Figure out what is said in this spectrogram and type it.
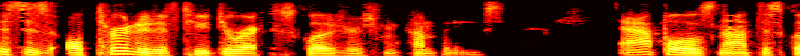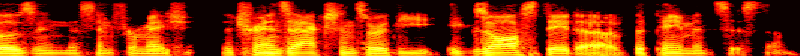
this is alternative to direct disclosures from companies. Apple is not disclosing this information. The transactions are the exhaust data of the payment system.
